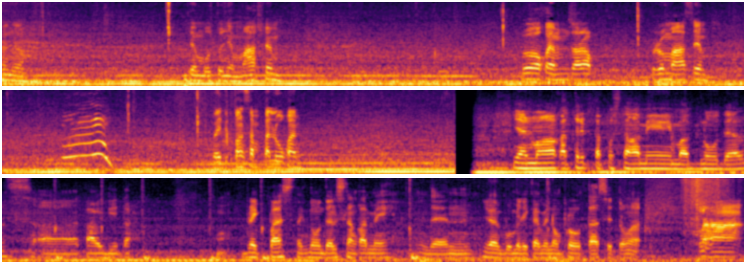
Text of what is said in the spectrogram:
Ano? Yung buto niya maasim. Pero okay, sarap. Pero maasim. Mm. Pwede pang sampalukan. Yan mga katrip tapos na kami mag noodles Ah, tawag dito. Breakfast nag noodles lang kami. And then yun bumili kami ng prutas. Ito nga. Ah,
